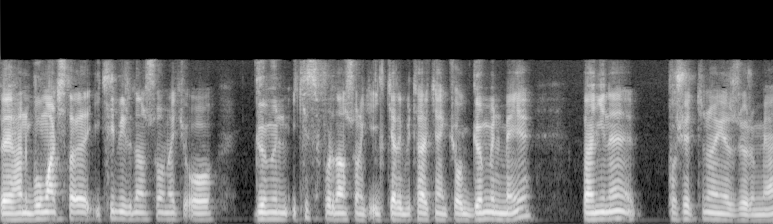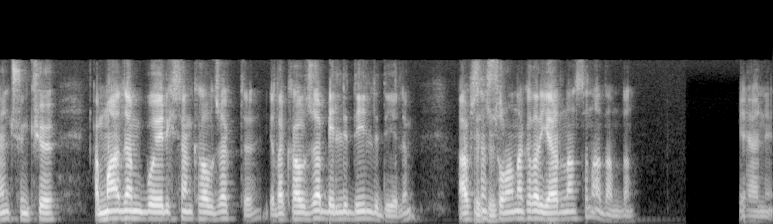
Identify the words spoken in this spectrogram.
ve hani bu maçta 2-1'den sonraki o gömül 2-0'dan sonraki ilk yarı biterken ki o gömülmeyi ben yine Pochettino'ya yazıyorum yani. Çünkü madem bu Eriksen kalacaktı ya da kalacağı belli değildi diyelim. Abi sen son ana kadar yararlansana adamdan. Yani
